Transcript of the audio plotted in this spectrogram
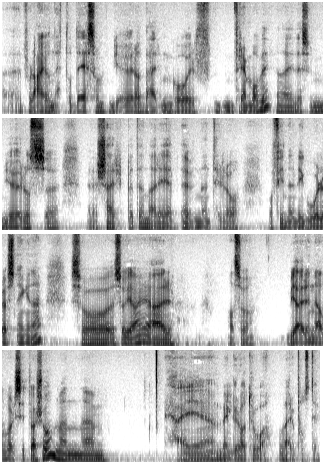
Uh, for det er jo nettopp det som gjør at verden går fremover. Det er det som gjør oss uh, skjerpet, den der evnen til å, å, finne de gode løsningene. Så, så jeg er Altså, vi er i en alvorlig situasjon, men jeg eh, velger å ha troa og være positiv.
